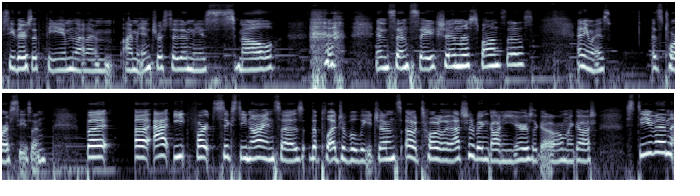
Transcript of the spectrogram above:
see there's a theme that I'm I'm interested in these smell and sensation responses. Anyways, it's Taurus season. But uh, at Eat Fart 69 says the Pledge of Allegiance. Oh, totally. That should have been gone years ago. Oh my gosh. Stephen,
